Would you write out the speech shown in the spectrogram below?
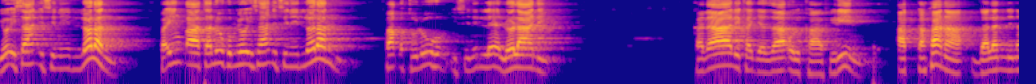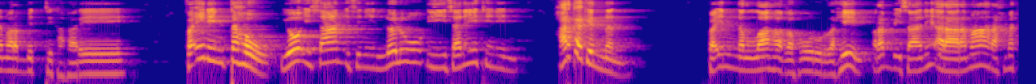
يو إسان إسنين لولن فإن قاتلوكم يو إسان إسنين لولن فاقتلوهم إسنين لولاني كذلك جزاء الكافرين أكفنا قالن نما ربت كفري فإن انتهوا يو إسان إسنين لولو إيسانيتين harka kennan. فإن الله غفور رحيم ربي إساني أرارما رحمة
